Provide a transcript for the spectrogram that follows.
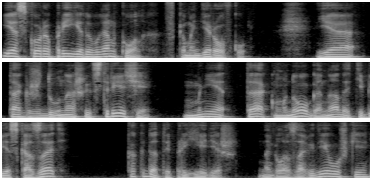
Я скоро приеду в Гонконг, в командировку. Я так жду нашей встречи. Мне так много надо тебе сказать. Когда ты приедешь?» На глазах девушки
